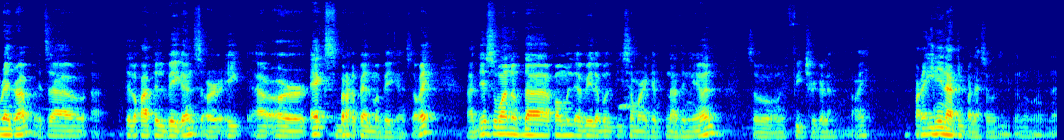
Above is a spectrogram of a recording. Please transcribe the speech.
red rump. It's a uh, Telocatil vegans or uh, or ex Brachypelma vegans. Okay? Uh, this is one of the commonly available tea sa market natin ngayon. So, feature ka lang. Okay? Pakainin natin pala. Sorry. Ano, na.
